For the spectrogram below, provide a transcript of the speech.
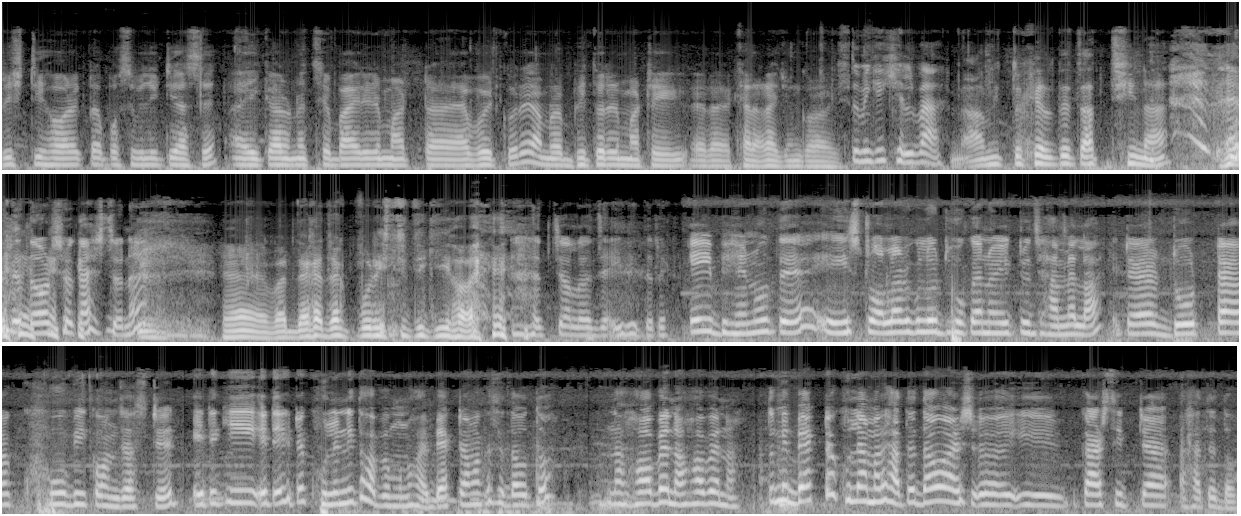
বৃষ্টি হওয়ার একটা পসিবিলিটি আছে এই কারণে হচ্ছে বাইরের মাঠটা অ্যাভয়েড করে আমরা ভিতরের মাঠে খেলার আয়োজন করা হয়েছে। তুমি কি খেলবা? আমি তো খেলতে চাচ্ছি না। দর্শক আসছো না। হ্যাঁ এবার দেখা যাক পরিস্থিতি কি হয়। চলো যাই ভিতরে। এই ভেনুতে এই স্ট্রলারগুলো ঢোকানো একটু ঝামেলা। এটার ডোরটা খুবই কনজাস্টেড এটা কি এটা এটা খুলে নিতে হবে মনে হয়? ব্যাগটা আমার কাছে দাও তো। না, হবে না হবে না। তুমি ব্যাগটা খুলে আমার হাতে দাও আর কার সিটটা হাতে দাও।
